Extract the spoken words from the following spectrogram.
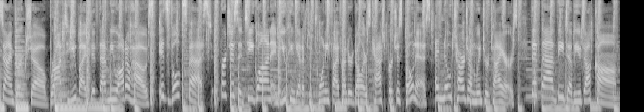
Steinberg Show, brought to you by Fifth Avenue Auto House. It's Volksfest. Purchase a Tiguan and you can get up to $2,500 cash purchase bonus and no charge on winter tires. FifthAvVW.com.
